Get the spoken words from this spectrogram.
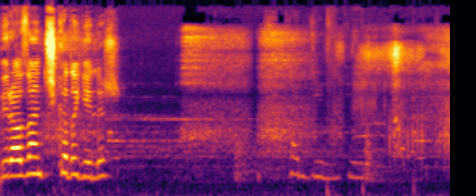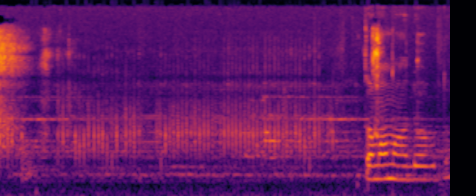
Birazdan Chica da gelir. Hadi. Tamam hala burada.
